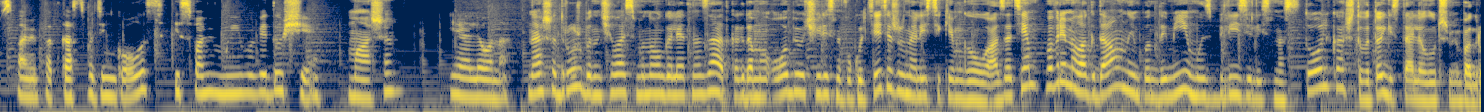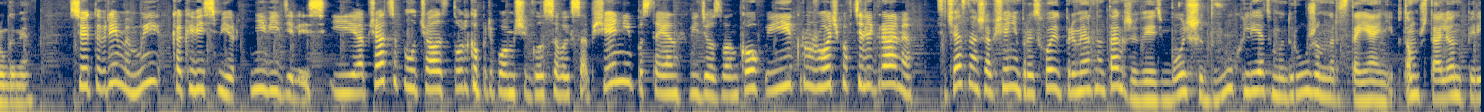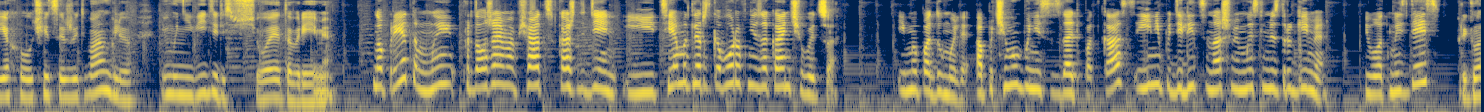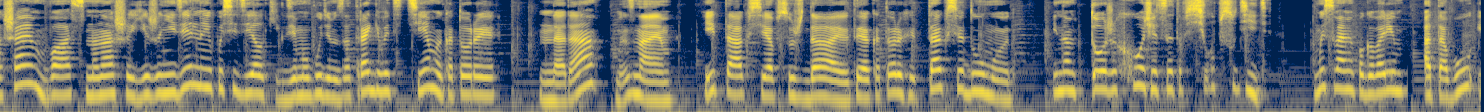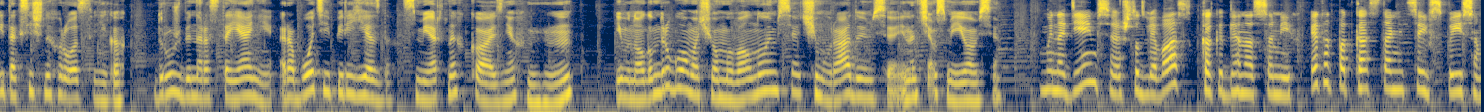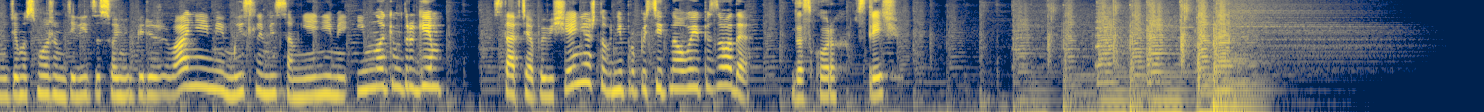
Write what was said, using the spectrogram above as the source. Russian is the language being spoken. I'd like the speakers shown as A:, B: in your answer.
A: С вами подкаст «В один голос» и с вами мы его ведущие.
B: Маша
A: и Алена.
B: Наша дружба началась много лет назад, когда мы обе учились на факультете журналистики МГУ, а затем во время локдауна и пандемии мы сблизились настолько, что в итоге стали лучшими подругами.
A: Все это время мы, как и весь мир, не виделись, и общаться получалось только при помощи голосовых сообщений, постоянных видеозвонков и кружочков в Телеграме.
B: Сейчас наше общение происходит примерно так же, ведь больше двух лет мы дружим на расстоянии, потому что Алена переехала учиться и жить в Англию, и мы не виделись все это время
A: но при этом мы продолжаем общаться каждый день, и темы для разговоров не заканчиваются. И мы подумали, а почему бы не создать подкаст и не поделиться нашими мыслями с другими? И вот мы здесь.
B: Приглашаем вас на наши еженедельные посиделки, где мы будем затрагивать темы, которые, да-да, мы знаем, и так все обсуждают, и о которых и так все думают. И нам тоже хочется это все обсудить. Мы с вами поговорим о табу и токсичных родственниках, дружбе на расстоянии, работе и переездах, смертных казнях угу, и многом другом, о чем мы волнуемся, чему радуемся и над чем смеемся.
A: Мы надеемся, что для вас, как и для нас самих, этот подкаст станет сейф спейсом, где мы сможем делиться своими переживаниями, мыслями, сомнениями и многим другим. Ставьте оповещения, чтобы не пропустить новые эпизоды.
B: До скорых встреч!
